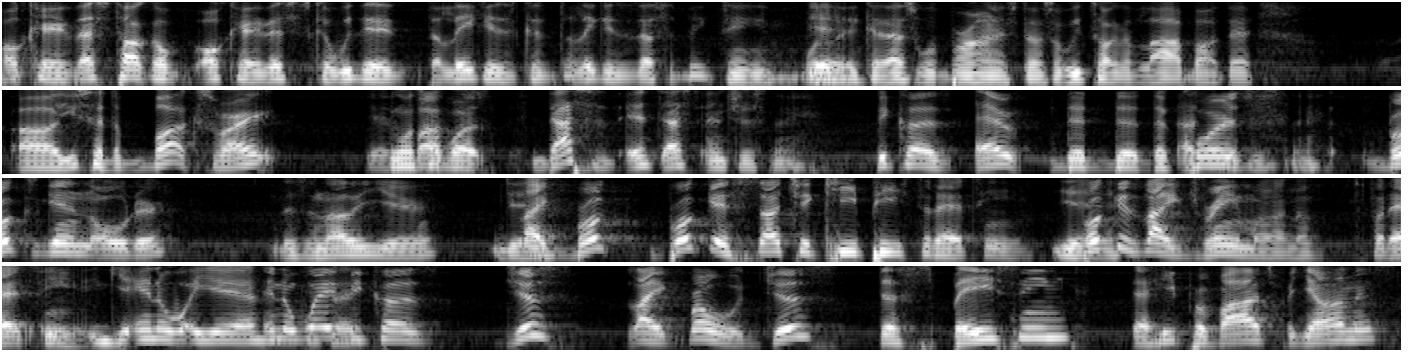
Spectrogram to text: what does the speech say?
okay, let's talk. Okay, let's. Cause we did the Lakers because the Lakers that's a big team. Yeah. because that's with Bron and stuff. So we talked a lot about that. Uh, you said the Bucks, right? Yeah, you want to talk about that's that's interesting. because ev- the the the That's court. Brooks getting older. There's another year. Yeah. Like Brook, Brook is such a key piece to that team. Yeah. Brook is like Draymond of, for that team. Yeah, in a way, yeah. In a way, say. because just like bro, just the spacing that he provides for Giannis,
